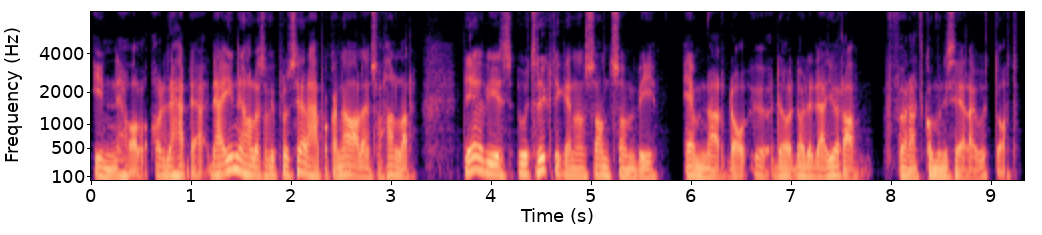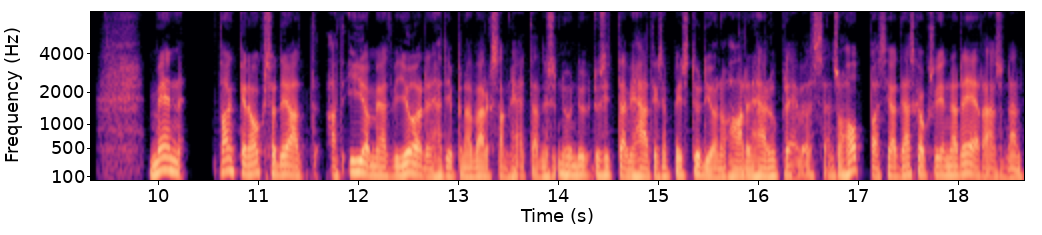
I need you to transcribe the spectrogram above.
innehåll och det här, det, det här innehållet som vi producerar här på kanalen så handlar delvis uttryckligen om sånt som vi ämnar då, då, då det där göra för att kommunicera utåt. Men tanken är också det att, att i och med att vi gör den här typen av verksamhet, att nu, nu, nu sitter vi här till exempel i studion och har den här upplevelsen, så hoppas jag att det här ska också generera en sådan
